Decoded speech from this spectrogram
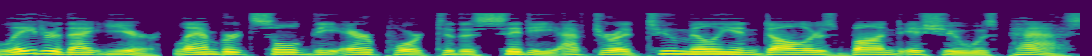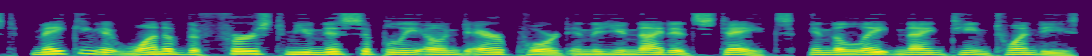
Later that year, Lambert sold the airport to the city after a $2 million bond issue was passed, making it one of the first municipally owned airport in the United States. In the late 1920s,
